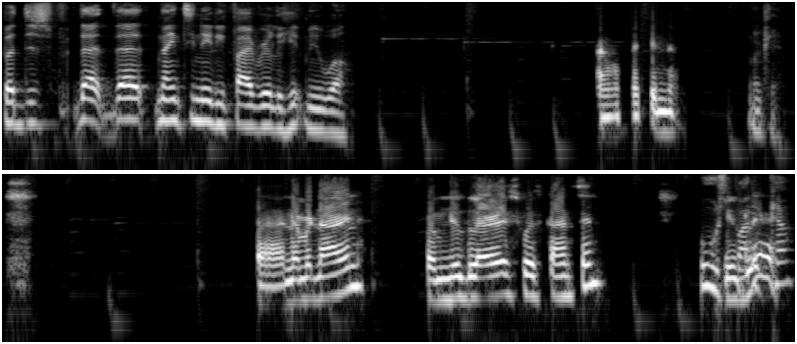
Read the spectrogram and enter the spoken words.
but just that that 1985 really hit me well. I will make a note. Okay. Uh, number nine from New Glarus, Wisconsin. Ooh, spotted cow.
